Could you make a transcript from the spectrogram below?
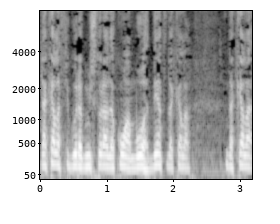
daquela figura misturada com amor dentro daquela daquela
